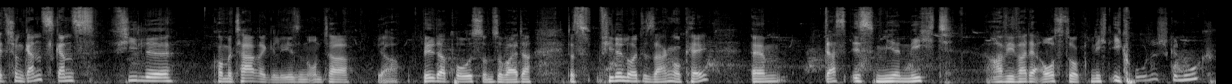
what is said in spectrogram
jetzt schon ganz, ganz viele Kommentare gelesen unter ja, Bilderposts und so weiter, dass viele Leute sagen, okay, ähm, das ist mir nicht, ah, wie war der Ausdruck, nicht ikonisch genug,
